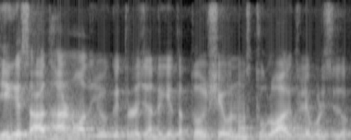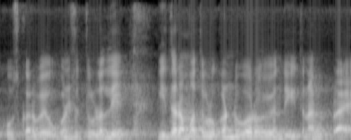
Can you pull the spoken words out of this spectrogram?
ಹೀಗೆ ಸಾಧಾರಣವಾದ ಯೋಗ್ಯತೆಯುಳ್ಳ ಜನರಿಗೆ ತತ್ವ ವಿಷಯವನ್ನು ಸ್ಥೂಲವಾಗಿ ತಿಳಿಯಪಡಿಸುವುದಕ್ಕೋಸ್ಕರವೇ ಉಪನಿಷತ್ತುಗಳಲ್ಲಿ ಇತರ ಮತಗಳು ಕಂಡುಬರುವವೆಂದು ಈತನ ಅಭಿಪ್ರಾಯ.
